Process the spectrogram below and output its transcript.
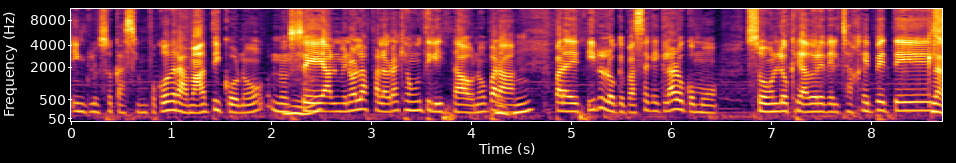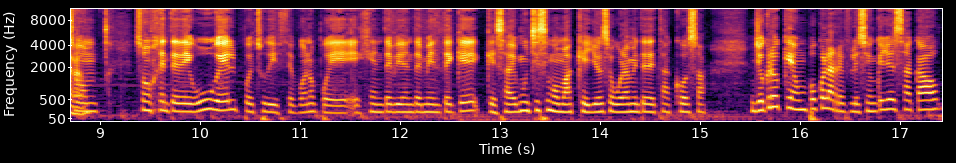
incluso casi un poco dramático, ¿no? No sé, al menos las palabras que han utilizado, ¿no? Para, para decirlo. Lo que pasa que, claro, como son los creadores del chat GPT, Claro. son, son gente de Google, pues tú dices, bueno, pues es gente evidentemente que, que sabe muchísimo más que yo seguramente de estas cosas. Yo creo que un poco la reflexión que yo he sacado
